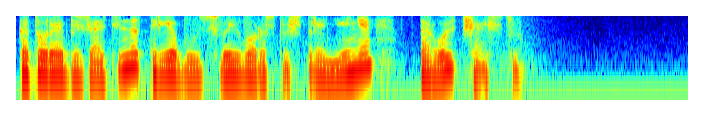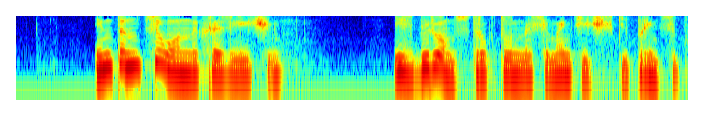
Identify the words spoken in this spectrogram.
который обязательно требует своего распространения второй частью интонационных различий. Изберем структурно-семантический принцип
